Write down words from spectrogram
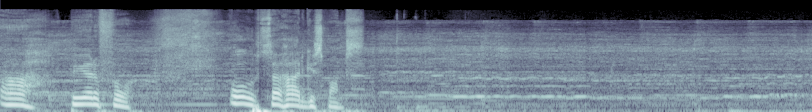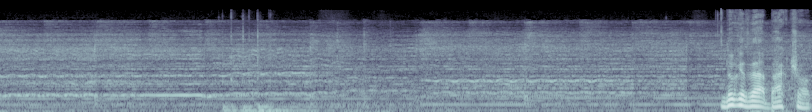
Ah, beautiful. Oh, so hard goosebumps. Look at that backdrop.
